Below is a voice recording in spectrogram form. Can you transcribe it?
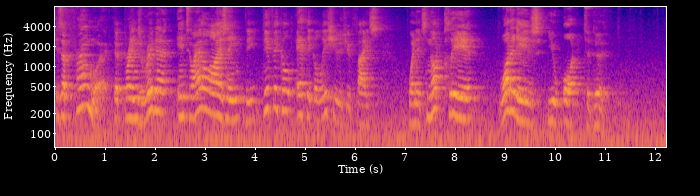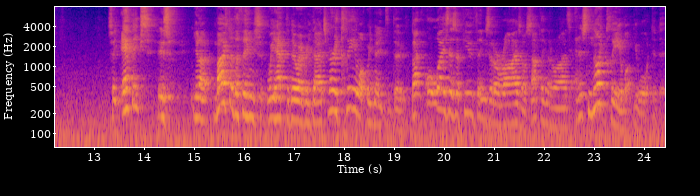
is a framework that brings rigour into analysing the difficult ethical issues you face when it's not clear what it is you ought to do. See, ethics is, you know, most of the things we have to do every day, it's very clear what we need to do. But always there's a few things that arise or something that arises, and it's not clear what you ought to do.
